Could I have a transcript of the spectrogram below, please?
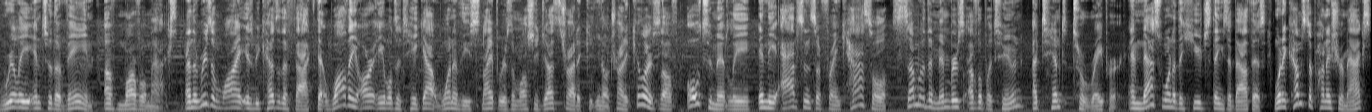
really into the vein of Marvel Max. And the reason why is because of the fact that while they are able to take out one of these snipers and while she does try to, you know, try to kill herself, ultimately, in the absence of Frank Castle, some of the members of the platoon attempt to rape her. And that's one of the huge things about this. When it comes to Punisher Max,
